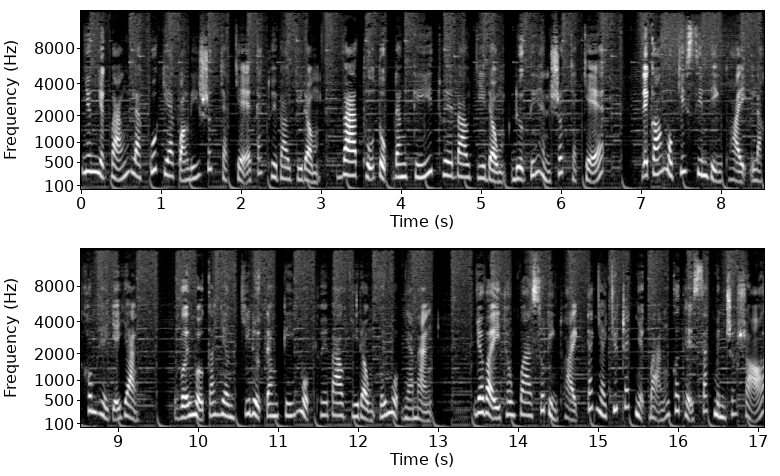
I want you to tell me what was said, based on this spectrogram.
nhưng Nhật Bản là quốc gia quản lý rất chặt chẽ các thuê bao di động và thủ tục đăng ký thuê bao di động được tiến hành rất chặt chẽ. Để có một chiếc SIM điện thoại là không hề dễ dàng. Với mỗi cá nhân chỉ được đăng ký một thuê bao di động với một nhà mạng. Do vậy, thông qua số điện thoại, các nhà chức trách Nhật Bản có thể xác minh rất rõ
